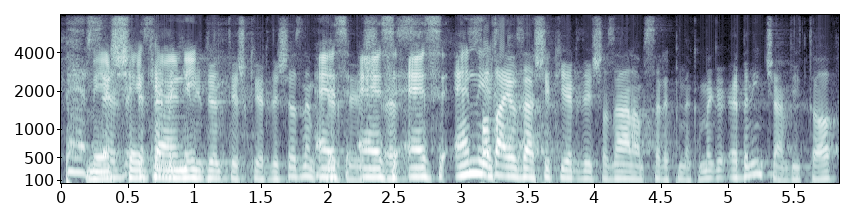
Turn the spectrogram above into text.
Persze, mérsékelni. Ez, ez döntés kérdés, ez nem ez, kérdés. Ez, ez, ez ennél... Szabályozási kérdés az állam szerepének, meg ebben nincsen vita,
